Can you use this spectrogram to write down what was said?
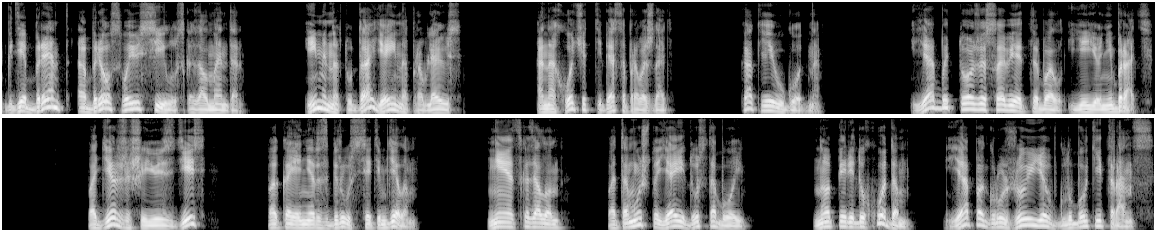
где Брент обрел свою силу, — сказал Мендер. Именно туда я и направляюсь. Она хочет тебя сопровождать. Как ей угодно. Я бы тоже советовал ее не брать. Подержишь ее здесь, пока я не разберусь с этим делом. — Нет, — сказал он, — потому что я иду с тобой. Но перед уходом я погружу ее в глубокий транс.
